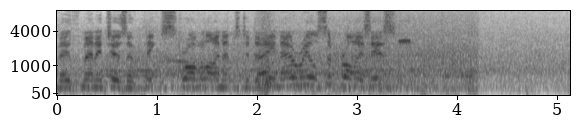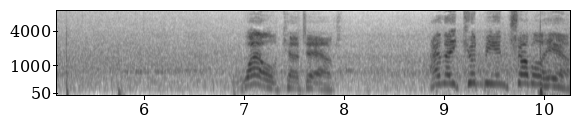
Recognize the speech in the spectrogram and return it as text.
Both managers have picked strong lineups today, no real surprises. Well cut out. And they could be in trouble here.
